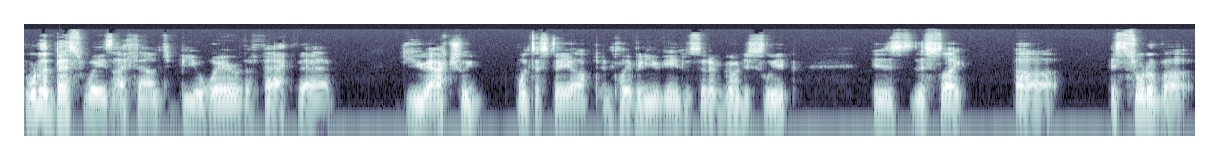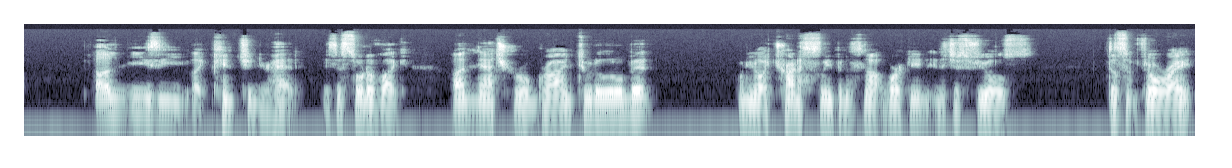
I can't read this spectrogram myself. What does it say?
One of the best ways I found to be aware of the fact that you actually want to stay up and play video games instead of going to sleep is this like uh it's sort of a uneasy like pinch in your head. It's just sort of like unnatural grind to it a little bit when you're like trying to sleep and it's not working and it just feels doesn't feel right.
